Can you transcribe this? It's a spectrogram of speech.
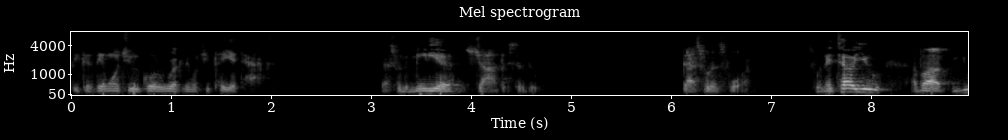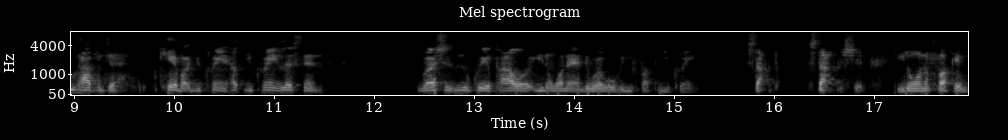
because they want you to go to work and they want you to pay your taxes. That's what the media's job is to do. That's what it's for. So when they tell you about you having to care about Ukraine, help Ukraine, listen, Russia's nuclear power, you don't want to end the world over you fucking Ukraine. Stop. Stop the shit. You don't want to fucking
